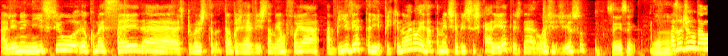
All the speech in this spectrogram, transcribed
Ali no início eu comecei. É, os primeiros tra- trampos de revista mesmo foi a, a Bis e a Trip, que não eram exatamente revistas caretas, né? Longe disso. Sim, sim. Aham. Mas onde não dava.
